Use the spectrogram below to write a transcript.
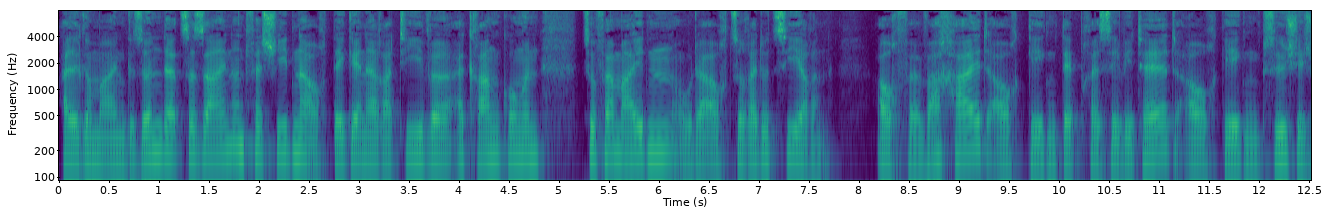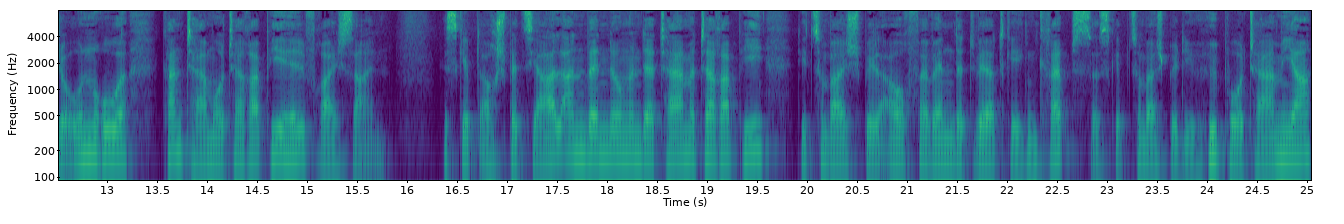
allgemein gesünder zu sein und verschiedene auch degenerative Erkrankungen zu vermeiden oder auch zu reduzieren. Auch für Wachheit, auch gegen Depressivität, auch gegen psychische Unruhe kann Thermotherapie hilfreich sein. Es gibt auch Spezialanwendungen der Thermotherapie, die zum Beispiel auch verwendet wird gegen Krebs. Es gibt zum Beispiel die Hypothermia,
